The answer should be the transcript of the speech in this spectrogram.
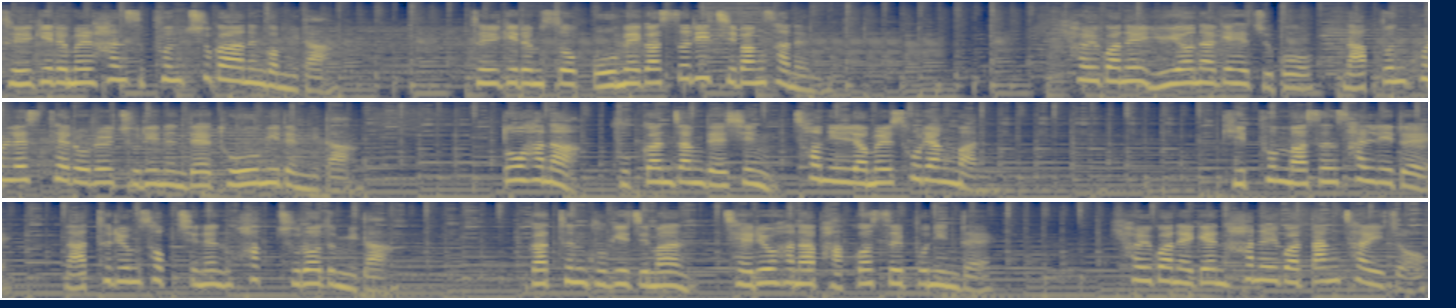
들기름을 한 스푼 추가하는 겁니다. 들기름 속 오메가3 지방산은 혈관을 유연하게 해주고 나쁜 콜레스테롤을 줄이는 데 도움이 됩니다. 또 하나, 국간장 대신 천일염을 소량만. 깊은 맛은 살리되 나트륨 섭취는 확 줄어듭니다. 같은 국이지만 재료 하나 바꿨을 뿐인데 혈관에겐 하늘과 땅 차이죠.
